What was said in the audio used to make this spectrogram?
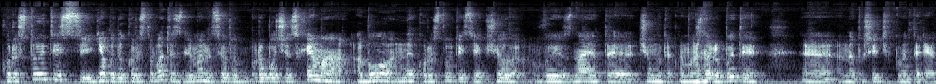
користуйтесь, я буду користуватись. Для мене це робоча схема, або не користуйтесь, якщо ви знаєте, чому так не можна робити. е, Напишіть в коментарях,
